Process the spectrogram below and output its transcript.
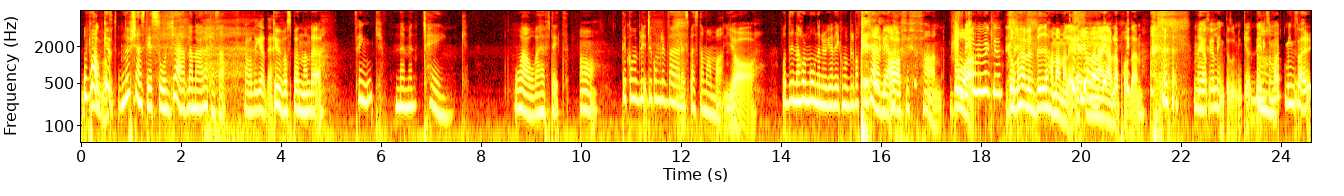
Gud, wow, vad- gud! Nu känns det så jävla nära Kassa. Ja det är det. Gud vad spännande. Tänk. Nej men tänk. Wow vad häftigt. Ja. Det kommer bli, du kommer bli världens bästa mamma. Ja. Och dina hormoner när du är gravid kommer bli vara för jävliga. Ja för fan. Då, då behöver vi ha mammaledigt från Ja. den här jävla podden. Nej alltså jag längtar så mycket. Det har liksom Ah. varit min så här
